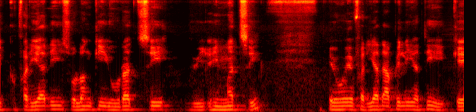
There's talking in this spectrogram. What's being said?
એક ફરિયાદી સોલંકી યુવરાજસિંહ હિંમતસિંહ એઓએ ફરિયાદ આપેલી હતી કે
